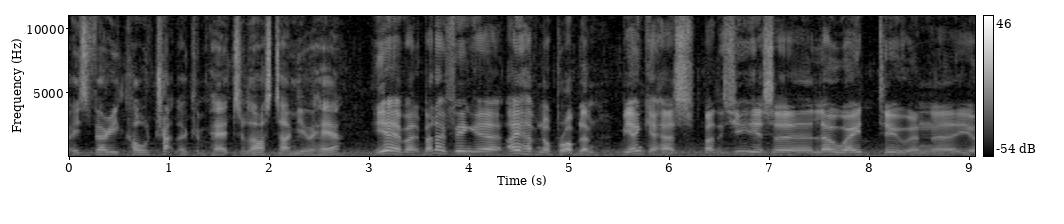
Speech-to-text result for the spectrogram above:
It's very cold track though compared to last time you were here. Yeah, but, but I think uh, I have no problem. Bianca has, but she is uh, low weight too, and uh, you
